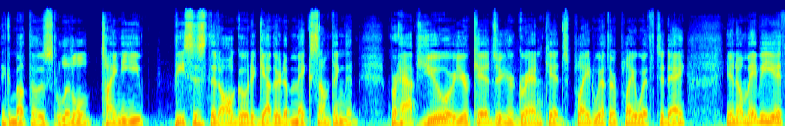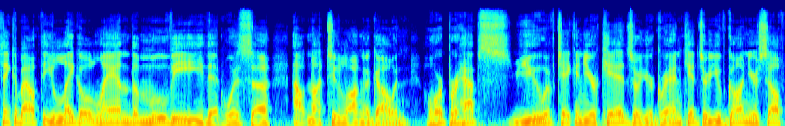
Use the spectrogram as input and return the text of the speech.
Think about those little tiny pieces that all go together to make something that perhaps you or your kids or your grandkids played with or play with today. You know, maybe you think about the Lego Land, the movie that was uh, out not too long ago, and or perhaps you have taken your kids or your grandkids, or you've gone yourself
